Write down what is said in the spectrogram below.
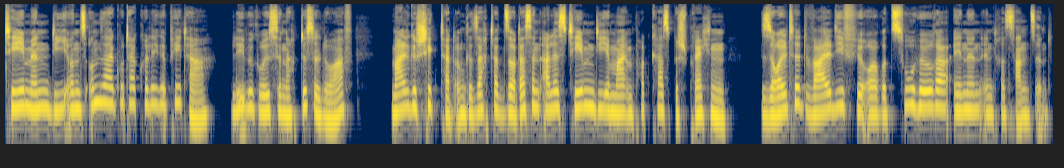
Themen, die uns unser guter Kollege Peter, liebe Grüße nach Düsseldorf, mal geschickt hat und gesagt hat, so, das sind alles Themen, die ihr mal im Podcast besprechen solltet, weil die für eure ZuhörerInnen interessant sind.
